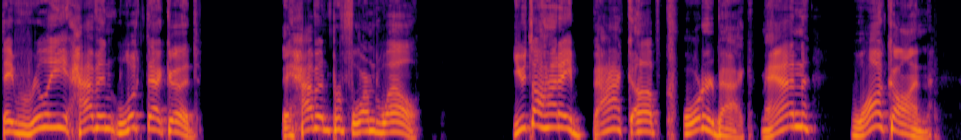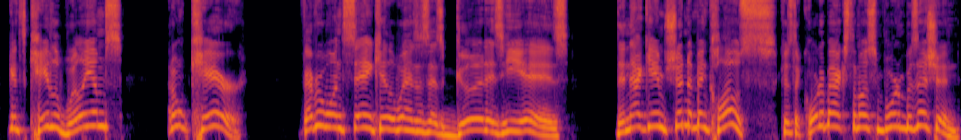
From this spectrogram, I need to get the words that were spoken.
they really haven't looked that good. They haven't performed well. Utah had a backup quarterback, man. Walk on against Caleb Williams. I don't care. If everyone's saying Caleb Williams is as good as he is, then that game shouldn't have been close because the quarterback's the most important position.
